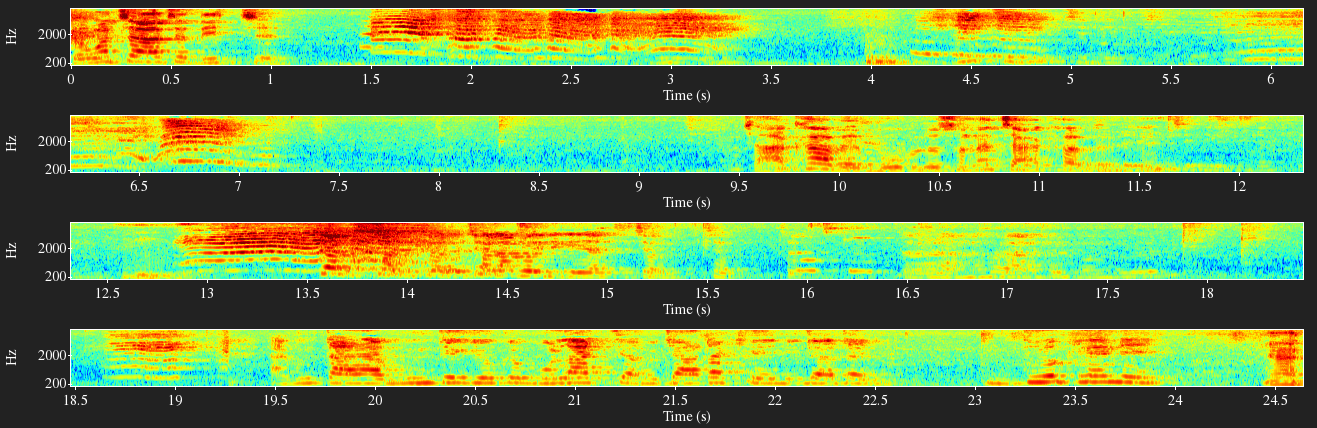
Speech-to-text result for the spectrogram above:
তোমার চা আছে দিচ্ছে। দিচ্ছি দিচ্ছি দিচ্ছি। চা খাবে বুবলু সোনা চা খাবে। হুম। চল চল চল চল আমরা ওইদিকে যাচ্ছি চল চল চল। রান্নাঘর আরেকটা বন্ধ করে এখন তার আগুন থেকে ওকে বলাচ্ছে আমি চাটা খেয়ে নি তাড়াতাড়ি। তুইও খেয়ে নে। হ্যাঁ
